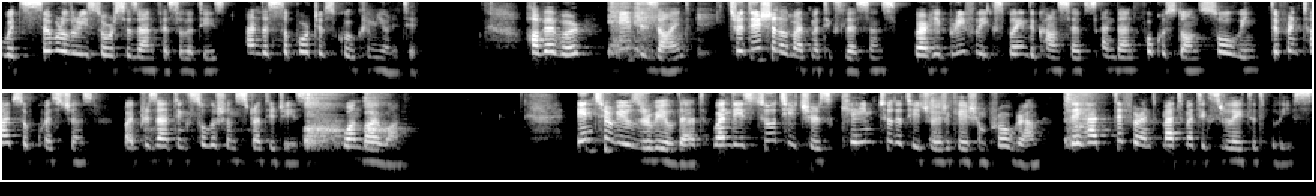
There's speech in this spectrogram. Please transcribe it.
with several resources and facilities and a supportive school community. However, he designed traditional mathematics lessons where he briefly explained the concepts and then focused on solving different types of questions by presenting solution strategies one by one. Interviews revealed that when these two teachers came to the teacher education program, they had different mathematics related beliefs.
